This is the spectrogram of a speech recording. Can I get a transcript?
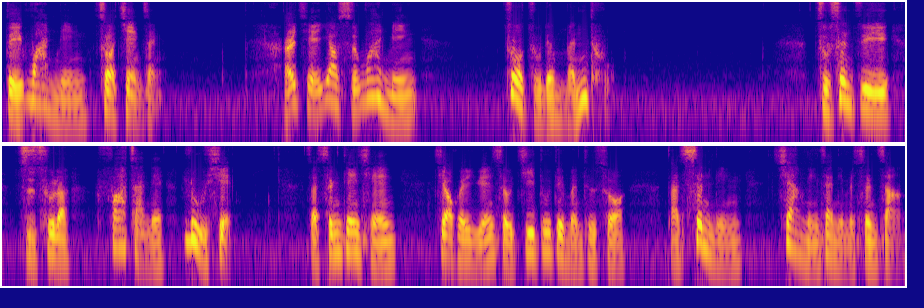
对万民做见证，而且要使万民做主的门徒。主甚至于指出了发展的路线，在升天前教会的元首基督对门徒说：“但圣灵降临在你们身上，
